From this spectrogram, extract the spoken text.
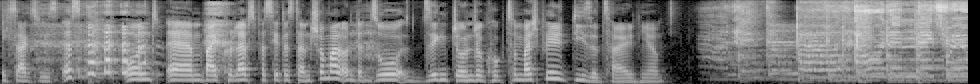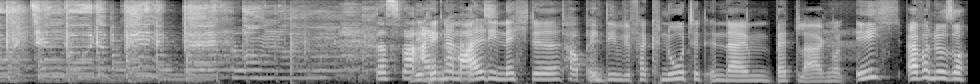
ich sag's, wie es ist. Und ähm, bei Collabs passiert es dann schon mal und so singt John Jungkook zum Beispiel diese Zeilen hier. Das war Wir ein denken an all die Nächte, Topic. in denen wir verknotet in deinem Bett lagen und ich einfach nur so, "Ha,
